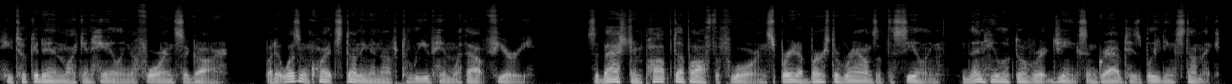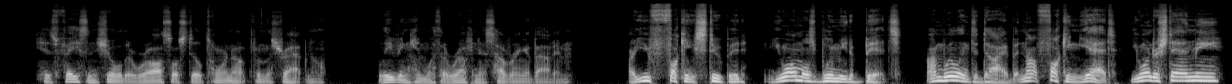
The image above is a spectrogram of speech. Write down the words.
He took it in like inhaling a foreign cigar, but it wasn't quite stunning enough to leave him without fury. Sebastian popped up off the floor and sprayed a burst of rounds at the ceiling. Then he looked over at Jinx and grabbed his bleeding stomach. His face and shoulder were also still torn up from the shrapnel leaving him with a roughness hovering about him. Are you fucking stupid? You almost blew me to bits. I'm willing to die, but not fucking yet. You understand me?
